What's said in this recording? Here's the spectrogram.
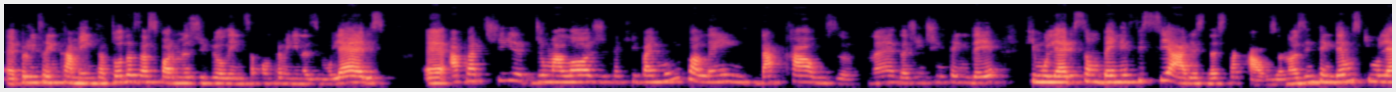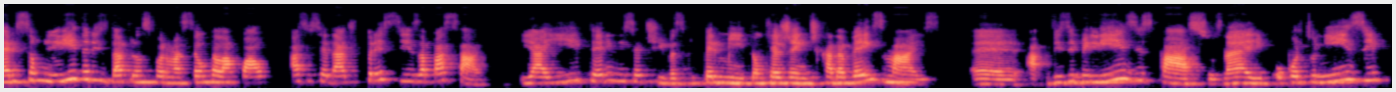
é, pelo enfrentamento a todas as formas de violência contra meninas e mulheres, é, a partir de uma lógica que vai muito além da causa, né? Da gente entender que mulheres são beneficiárias desta causa. Nós entendemos que mulheres são líderes da transformação pela qual a sociedade precisa passar. E aí, ter iniciativas que permitam que a gente cada vez mais é, visibilize espaços, né? E oportunize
